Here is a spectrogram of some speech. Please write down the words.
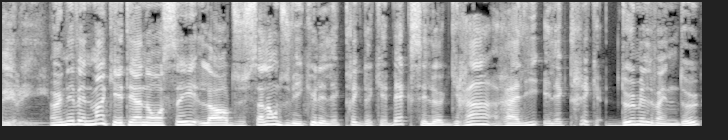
Série. Un événement qui a été annoncé lors du Salon du véhicule électrique de Québec, c'est le Grand Rallye électrique 2022.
